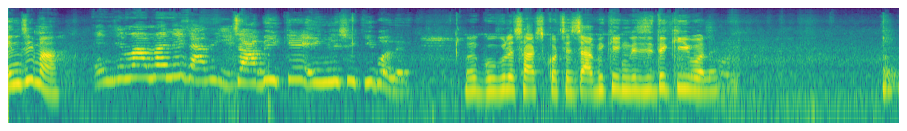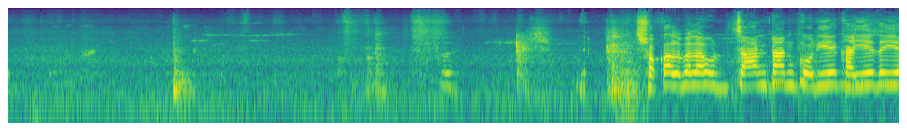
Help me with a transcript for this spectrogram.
এনজিমা? এনজিয়া চাবি চাবিকে ইংলিশে কি বলে? ওই গুগলে সার্চ করছে চাবিকে ইংরেজিতে কি বলে? সকালবেলা চান টান করিয়ে খাইয়ে দিয়ে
